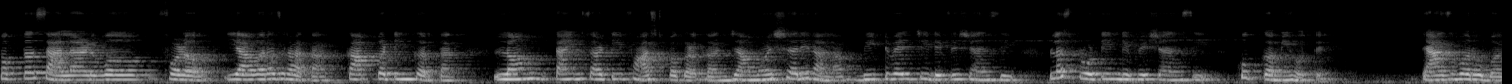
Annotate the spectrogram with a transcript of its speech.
फक्त सॅलड व फळं यावरच राहतात काप कटिंग करतात लॉंग टाईमसाठी फास्ट पकडतात ज्यामुळे शरीराला बी ट्वेल्वची डिफिशियन्सी प्लस प्रोटीन डिफिशियन्सी खूप कमी होते. त्याचबरोबर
